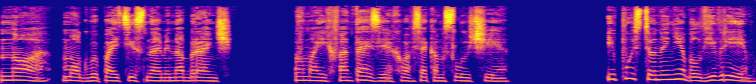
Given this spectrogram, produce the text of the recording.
Ноа мог бы пойти с нами на бранч. В моих фантазиях, во всяком случае. И пусть он и не был евреем,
